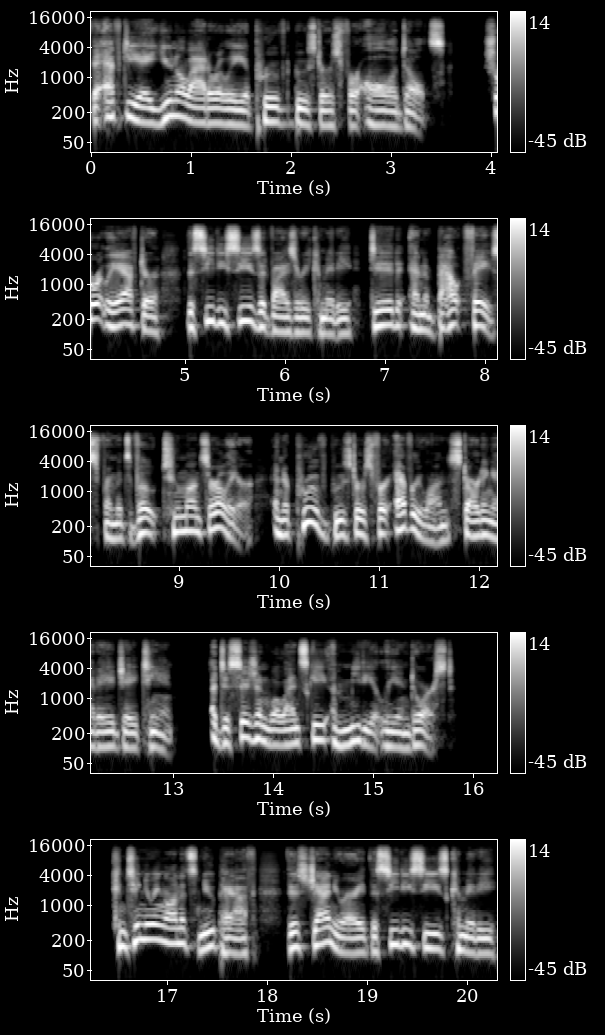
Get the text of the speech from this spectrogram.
the FDA unilaterally approved boosters for all adults, Shortly after, the CDC's advisory committee did an about face from its vote two months earlier and approved boosters for everyone starting at age 18, a decision Walensky immediately endorsed. Continuing on its new path, this January, the CDC's committee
